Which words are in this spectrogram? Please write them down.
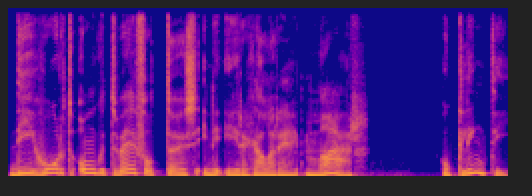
Die hoort ongetwijfeld thuis in de eregalerij. Maar hoe klinkt die?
